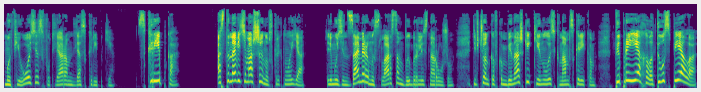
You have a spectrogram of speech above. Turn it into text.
мафиози с футляром для скрипки. «Скрипка!» «Остановите машину!» — вскрикнула я. Лимузин замер, и мы с Ларсом выбрались наружу. Девчонка в комбинашке кинулась к нам с криком. «Ты приехала! Ты успела!»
